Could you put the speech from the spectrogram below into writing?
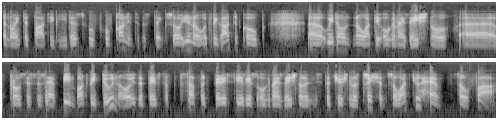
anointed party leaders who've, who've, gone into this thing. So, you know, with regard to COPE, uh, we don't know what the organizational uh, processes have been. What we do know is that they've su- suffered very serious organizational and institutional attrition. So, what you have so far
